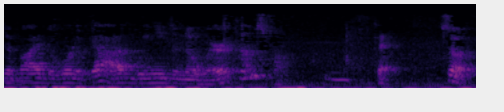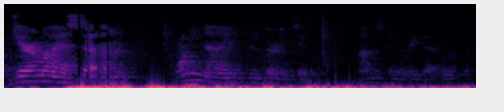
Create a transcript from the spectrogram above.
divide the Word of God, we need to know where it comes from. Mm-hmm. Okay. So, Jeremiah 7 29 through 32. I'm just going to read that real quick.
